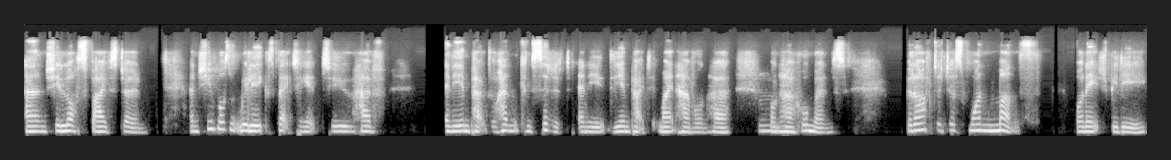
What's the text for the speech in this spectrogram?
and she lost five stone. And she wasn't really expecting it to have any impact or hadn't considered any the impact it might have on her mm. on her hormones. But after just one month on HBD,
